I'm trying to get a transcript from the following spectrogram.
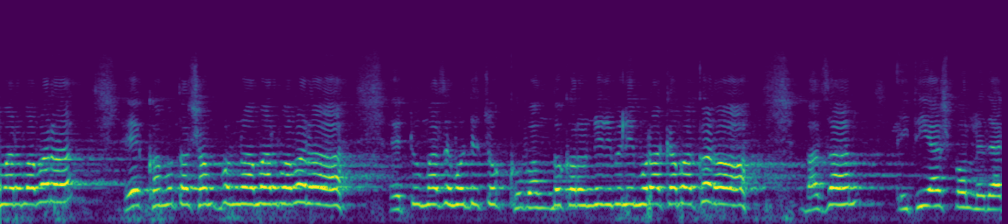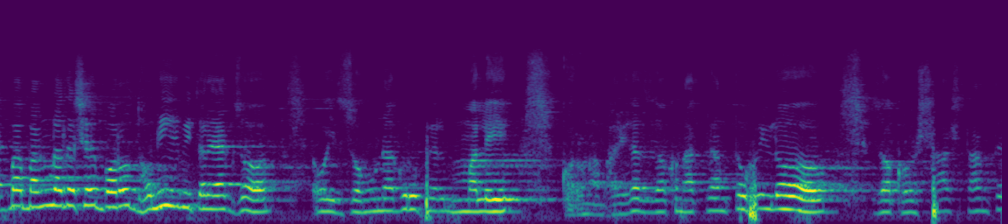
আমার বাবারা, এ ক্ষমতা সম্পন্ন আমার বাবারা, একটু মাঝে মধ্যে চক্ষু বন্ধ করো, নিরিবিলি মোরাকাবা করো। বাজান ইতিহাস পড়লে দেখবা বাংলাদেশের বড় ধনীর ভিতরে একজন ওই যমুনা গ্রুপের মালিক। করোনা ভাইরাস যখন আক্রান্ত হইল, যখন শ্বাস টানতে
